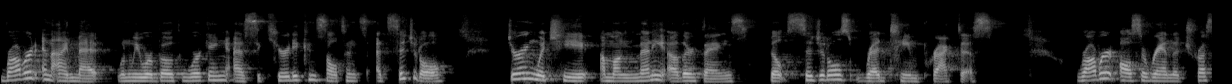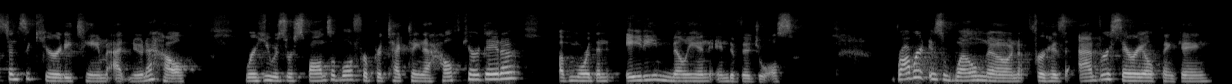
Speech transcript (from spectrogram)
Robert and I met when we were both working as security consultants at Cigital, during which he, among many other things, built Cigital's red team practice. Robert also ran the trust and security team at Nuna Health, where he was responsible for protecting the healthcare data of more than 80 million individuals. Robert is well known for his adversarial thinking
